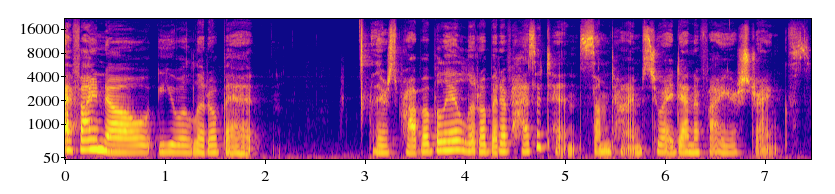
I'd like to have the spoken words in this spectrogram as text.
if I know you a little bit, there's probably a little bit of hesitance sometimes to identify your strengths.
